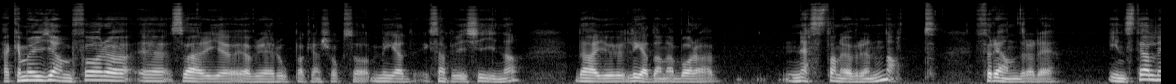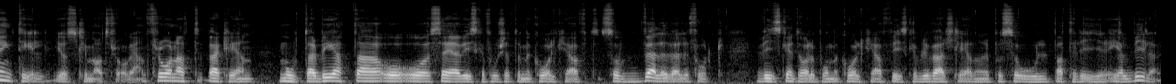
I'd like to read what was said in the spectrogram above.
Här kan man ju jämföra eh, Sverige och övriga Europa kanske också med exempelvis Kina där ju ledarna bara nästan över en natt förändrade inställning till just klimatfrågan. Från att verkligen motarbeta och, och säga att vi ska fortsätta med kolkraft så väldigt, väldigt fort. Vi ska inte hålla på med kolkraft, vi ska bli världsledande på sol, batterier, elbilar.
